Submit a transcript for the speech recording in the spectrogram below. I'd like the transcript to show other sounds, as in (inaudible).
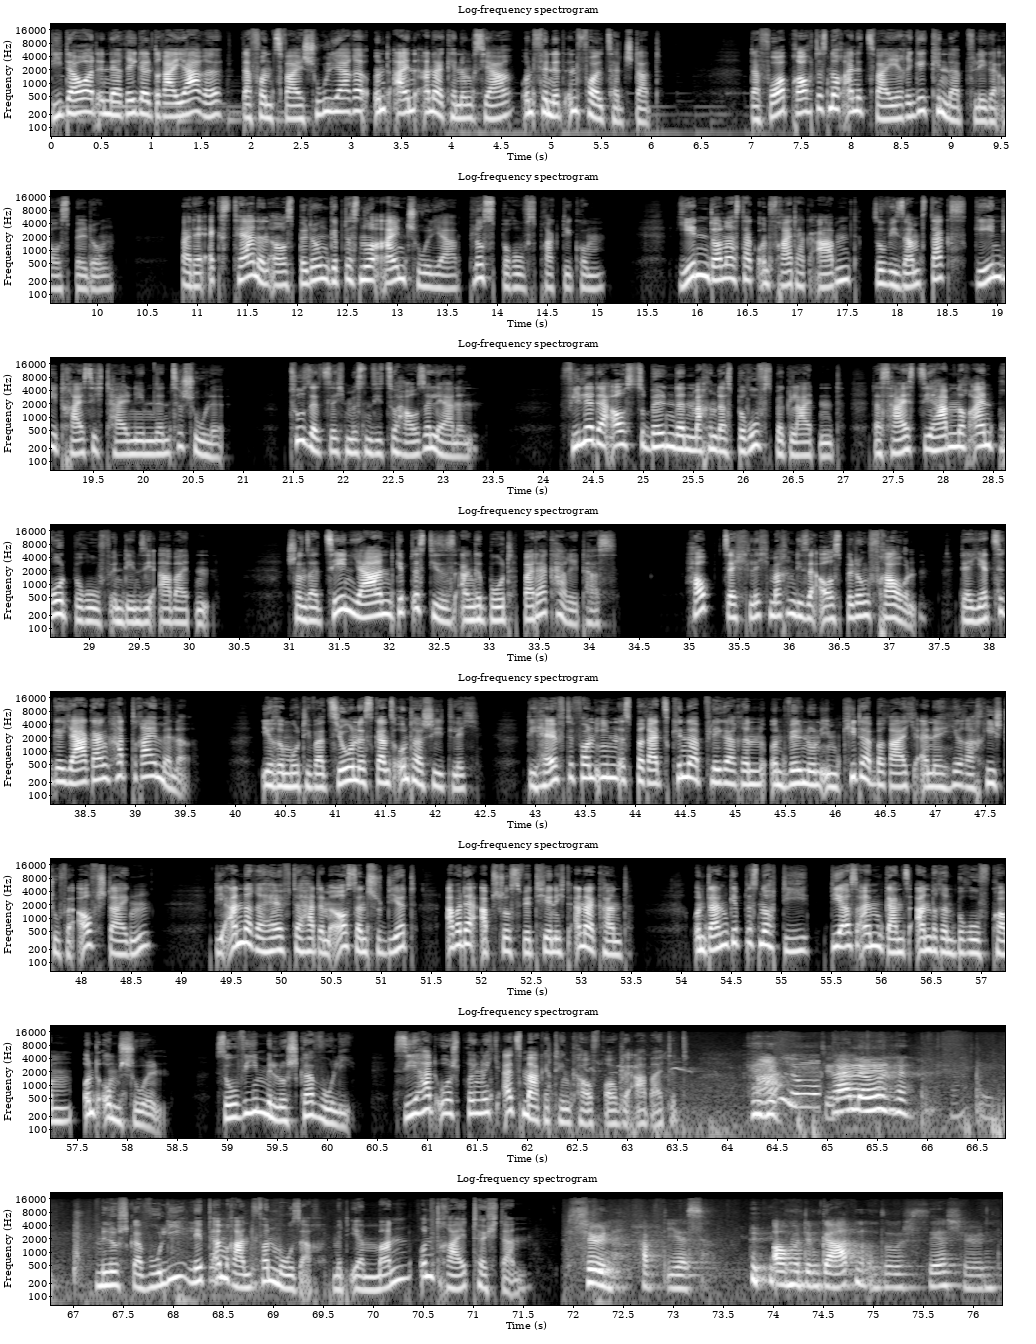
Die dauert in der Regel drei Jahre, davon zwei Schuljahre und ein Anerkennungsjahr und findet in Vollzeit statt. Davor braucht es noch eine zweijährige Kinderpflegeausbildung. Bei der externen Ausbildung gibt es nur ein Schuljahr plus Berufspraktikum. Jeden Donnerstag und Freitagabend sowie samstags gehen die 30 Teilnehmenden zur Schule. Zusätzlich müssen sie zu Hause lernen. Viele der Auszubildenden machen das berufsbegleitend, das heißt, sie haben noch einen Brotberuf, in dem sie arbeiten. Schon seit zehn Jahren gibt es dieses Angebot bei der Caritas. Hauptsächlich machen diese Ausbildung Frauen. Der jetzige Jahrgang hat drei Männer. Ihre Motivation ist ganz unterschiedlich. Die Hälfte von ihnen ist bereits Kinderpflegerin und will nun im Kita-Bereich eine Hierarchiestufe aufsteigen. Die andere Hälfte hat im Ausland studiert, aber der Abschluss wird hier nicht anerkannt. Und dann gibt es noch die, die aus einem ganz anderen Beruf kommen und umschulen. So wie Miluschka Wuli. Sie hat ursprünglich als Marketingkauffrau gearbeitet. Hallo. Hallo. Miluschka Wuli lebt am Rand von Mosach mit ihrem Mann und drei Töchtern. Schön habt ihr es. Auch mit dem Garten und so. Sehr schön.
